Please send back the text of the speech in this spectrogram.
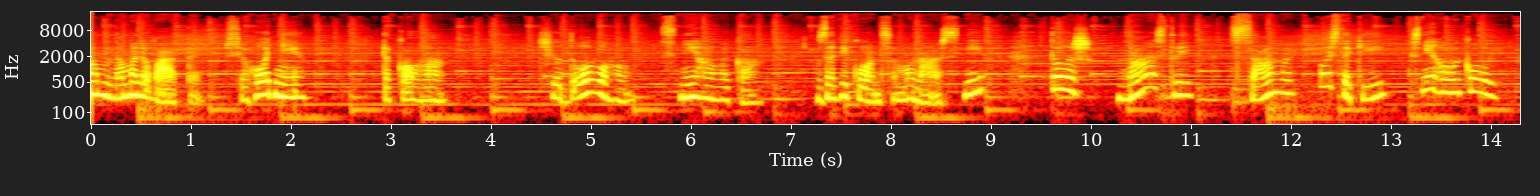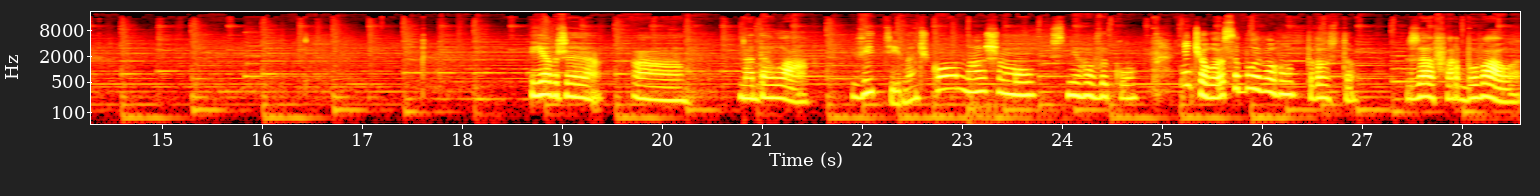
вам намалювати сьогодні такого чудового сніговика. За віконцем у нас сніг, тож настрій саме ось такий сніговиковий. Я вже а, надала відтіночку нашому сніговику. Нічого особливого, просто зафарбувала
